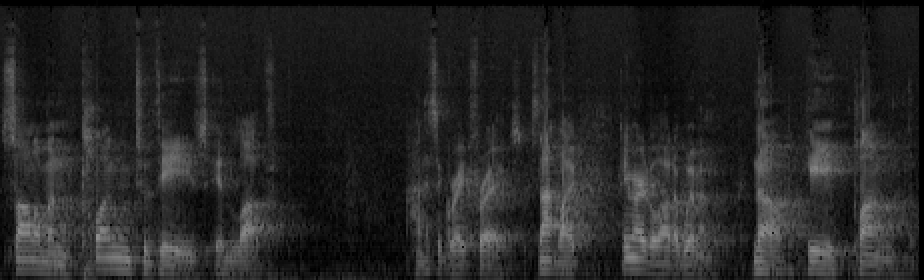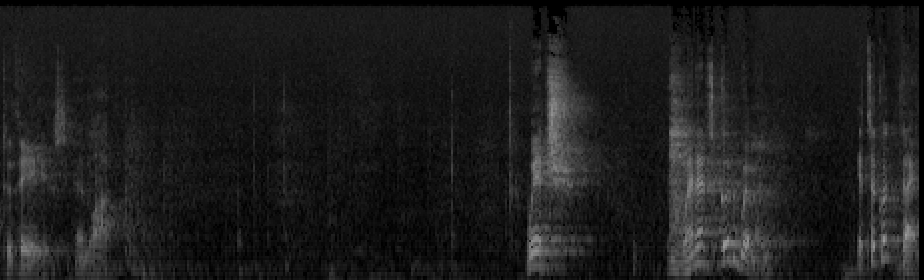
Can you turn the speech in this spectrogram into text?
Solomon clung to these in love. Ah, that's a great phrase. It's not like he married a lot of women. No, he clung to these in love. Which, when it's good women, it's a good thing.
